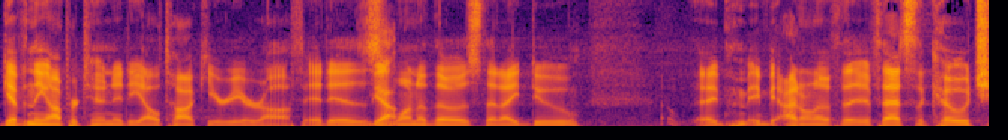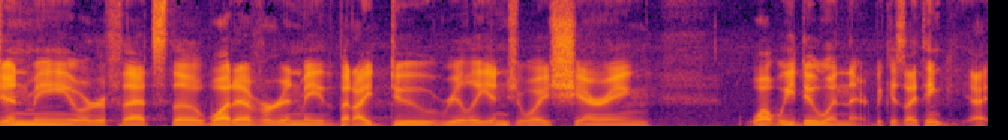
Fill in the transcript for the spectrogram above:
given the opportunity, I'll talk your ear off. It is Yeah. one of those that I do. maybe I don't know if the, if that's the coach in me or if that's the whatever in me, but I do really enjoy sharing what we do in there because I think I,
